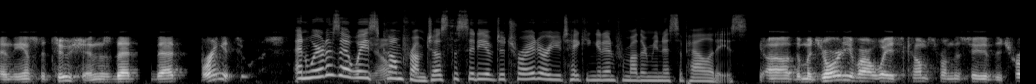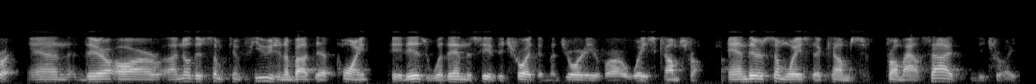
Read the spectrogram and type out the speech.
and the institutions that that bring it to us. And where does that waste you know? come from? Just the city of Detroit, or are you taking it in from other municipalities? Uh, the majority of our waste comes from the city of Detroit, and there are. I know there's some confusion about that point. It is within the city of Detroit that majority of our waste comes from, and there's some waste that comes from outside Detroit.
